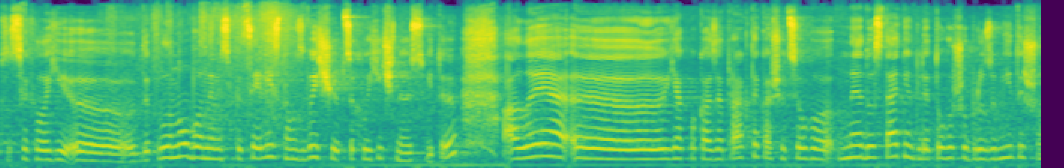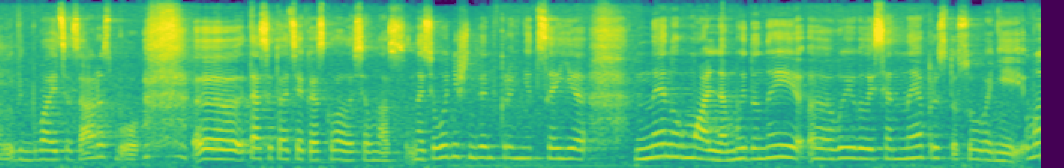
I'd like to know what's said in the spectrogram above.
психологі, дипломованим спеціалістом з вищою психологічною освітою. Але як показує практика, що цього недостатньо для того, щоб розуміти, що відбувається зараз, бо е, та ситуація, яка склалася у нас на сьогоднішній день в країні, це є ненормальна. Ми до неї е, виявилися не пристосовані. Ми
